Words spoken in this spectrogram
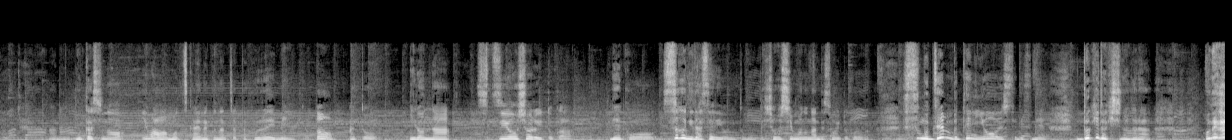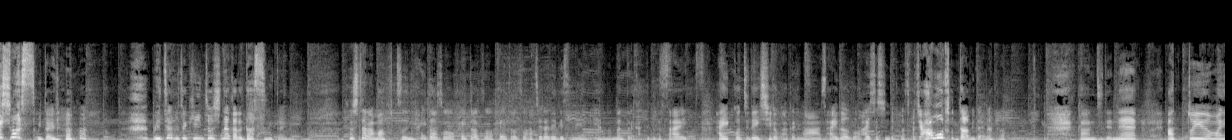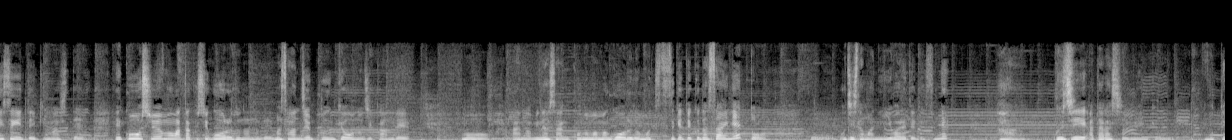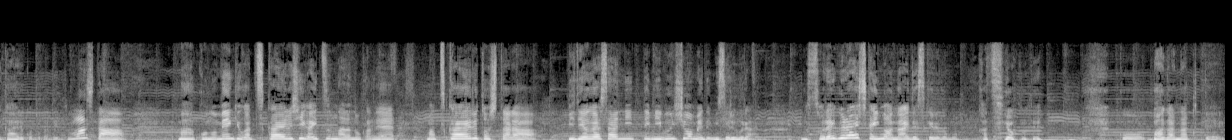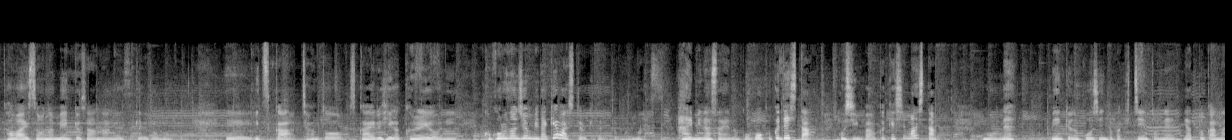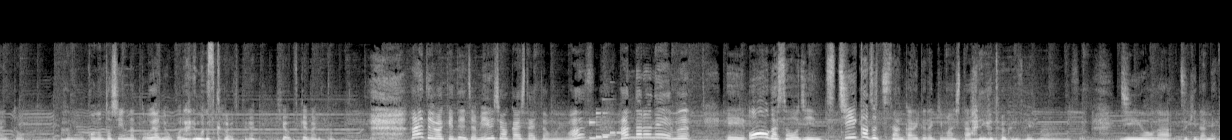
あの昔の今はもう使えなくなっちゃった古い免許とあといろんな必要書類とかねこうすぐに出せるようにと思って小心者なんでそういうところが。もう全部手に用意してですねドキドキしながら「お願いします!」みたいな。めちゃめちゃ緊張しながら出すみたいな。そしたらまあ普通に「はいどうぞはいどうぞはいどうぞあちらでですねあのなんとか買ってください」はいこっちで視力測ります。はいどうぞはい写真撮ります。あもう撮ったみたいな。感じでね。あっという間に過ぎていきまして。で講習も私ゴールドなので、まあ、30分強の時間でもうあの皆さんこのままゴールド持ち続けてくださいねとこうおじ様に言われてですね。はい。無事新しい免許を持って帰ることができました。まあこの免許が使える日がいつになるのかね。まあ使えるとしたらビデオ屋さんに行って身分証明で見せるぐらい。もうそれぐらいしか今はないですけれども活用のね。こう場がなくてかわいそうな免許さんなんですけれども、えー、いつかちゃんと使える日が来るように心の準備だけはしておきたいと思います。はい皆さんへのご報告でした。ご心配おかけしました。もうね免許の更新とかきちんとねやっとかないと。あのこの年になって親に怒られますからね。気をつけないと。はいというわけでじゃあメール紹介したいと思います。ハンドルネームえー、王が総人土井和地さんからいただきました。ありがとうございます。人王が好きだね。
